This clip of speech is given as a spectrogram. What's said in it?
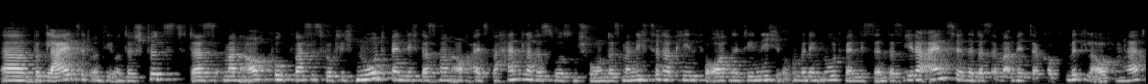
äh, begleitet und die unterstützt, dass man auch guckt, was ist wirklich notwendig, dass man auch als Behandler Ressourcen schont, dass man nicht Therapien verordnet, die nicht unbedingt notwendig sind, dass jeder Einzelne das immer im Hinterkopf mitlaufen hat.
